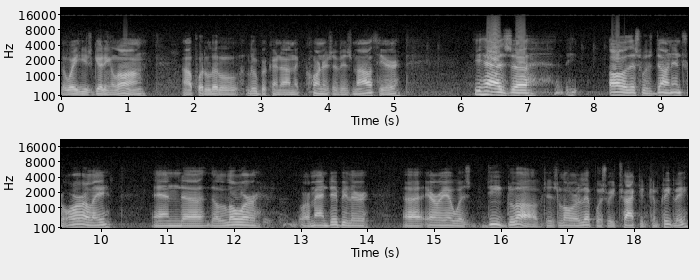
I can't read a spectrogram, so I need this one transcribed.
the way he's getting along. I'll put a little lubricant on the corners of his mouth here. He has uh, all of this was done intraorally, and uh, the lower or mandibular uh, area was degloved. His lower lip was retracted completely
